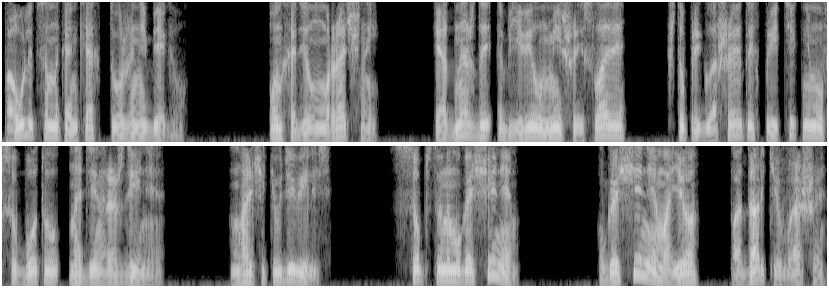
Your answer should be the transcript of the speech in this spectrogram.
По улицам на коньках тоже не бегал. Он ходил мрачный, и однажды объявил Мише и Славе, что приглашает их прийти к нему в субботу на день рождения. Мальчики удивились. «С собственным угощением?» «Угощение мое, подарки ваши»,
